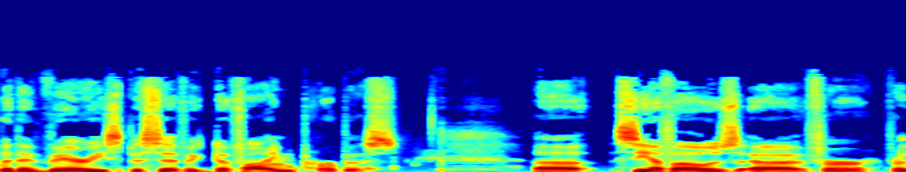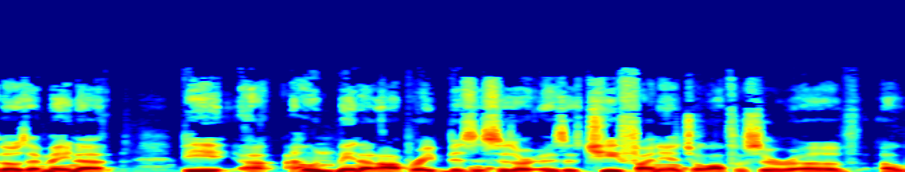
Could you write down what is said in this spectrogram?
with a very specific defined purpose. Uh, CFOs, uh, for for those that may not be uh, who may not operate businesses, are as a chief financial officer of a,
